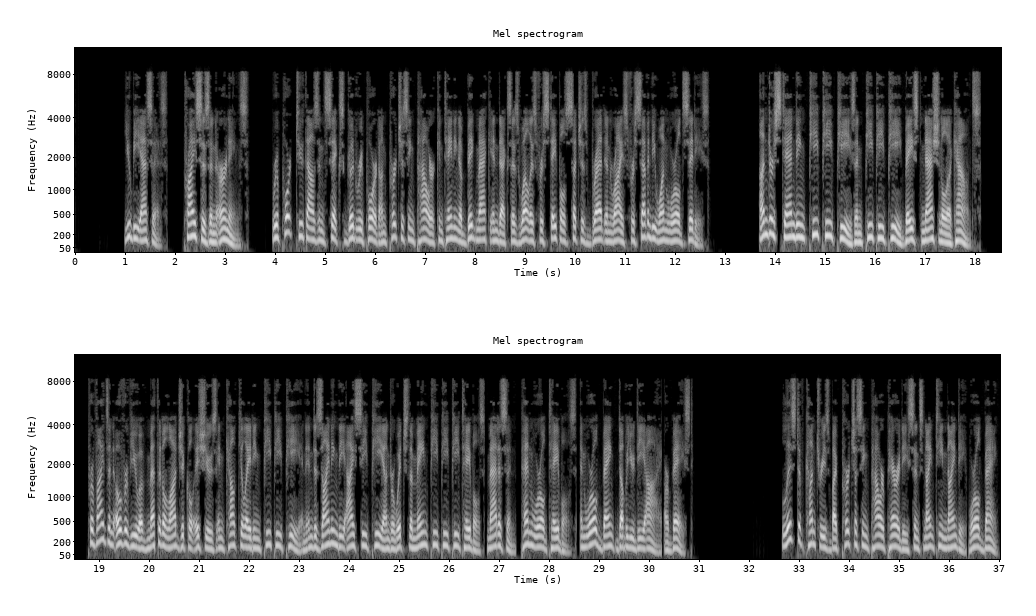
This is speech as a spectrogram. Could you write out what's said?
UBS's Prices and Earnings Report 2006 Good report on purchasing power containing a Big Mac index as well as for staples such as bread and rice for 71 world cities. Understanding PPPs and PPP-based national accounts provides an overview of methodological issues in calculating PPP and in designing the ICP under which the main PPP tables Maddison, Penn World Tables, and World Bank WDI are based. List of countries by purchasing power parity since 1990 World Bank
